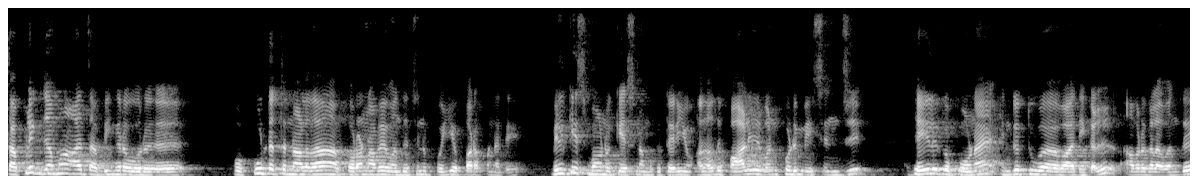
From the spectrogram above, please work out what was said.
தப்ளிக் ஜமாஅத் அப்படிங்கிற ஒரு கூட்டத்தினால தான் கொரோனாவே வந்துச்சுன்னு பொய்யை பரப்புனது. பில்கிஸ் பானு கேஸ் நமக்கு தெரியும். அதாவது பாலியல் வன்கொடுமை செஞ்சு ஜெயிலுக்கு போன இந்துத்துவவாதிகள் அவர்களை வந்து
